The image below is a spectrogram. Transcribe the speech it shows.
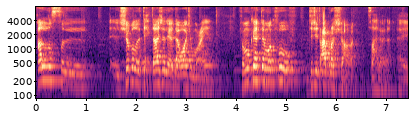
تقلص ال- الشغل اللي تحتاجه لأداء واجب معين فممكن أنت مكفوف تجي تعبر الشارع صح ولا لا؟ أي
